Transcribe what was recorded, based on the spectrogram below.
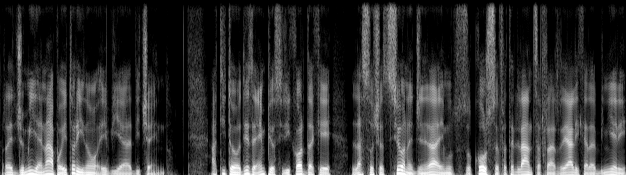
Reggio Emilia, Napoli, Torino e via dicendo. A titolo di esempio si ricorda che l'Associazione Generale di Mutuo Soccorso e Fratellanza fra Reali Carabinieri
